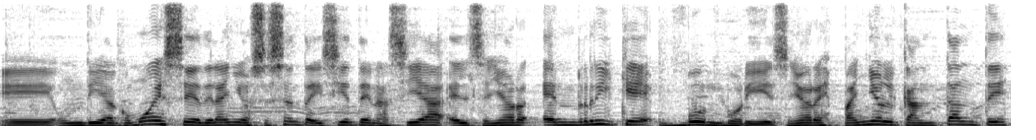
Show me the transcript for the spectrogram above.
eh, un día como ese, del año 67, nacía el señor Enrique Bunbury, el señor español cantante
